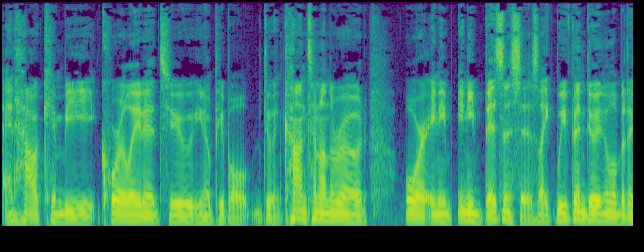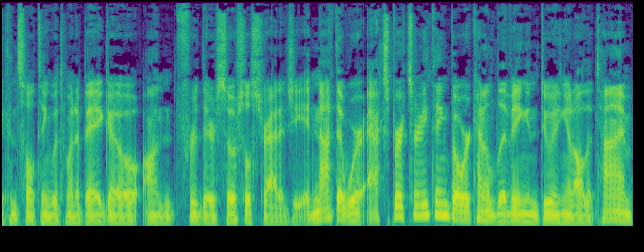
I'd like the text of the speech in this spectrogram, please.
and how it can be correlated to you know people doing content on the road or any any businesses. Like we've been doing a little bit of consulting with Winnebago on for their social strategy. And not that we're experts or anything, but we're kind of living and doing it all the time.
